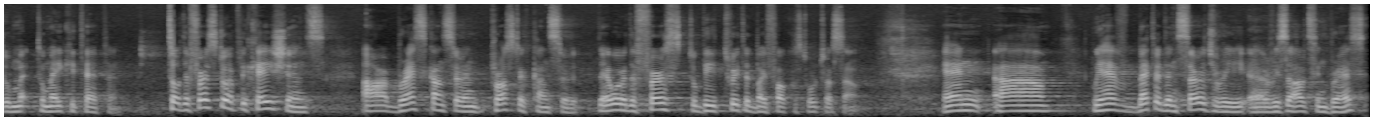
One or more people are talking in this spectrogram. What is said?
to, ma to make it happen. So the first two applications are breast cancer and prostate cancer. They were the first to be treated by focused ultrasound. And uh, we have better than surgery uh, results in breast,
